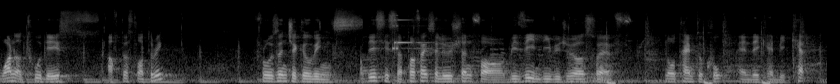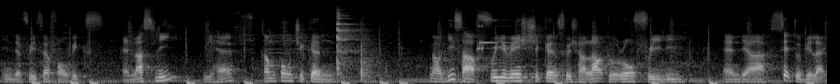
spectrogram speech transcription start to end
one or two days after slaughtering. Frozen chicken wings. This is a perfect solution for busy individuals who have no time to cook and they can be kept in the freezer for weeks. And lastly, we have kampung chicken. Now these are free-range chickens which are allowed to roam freely and they are said to be like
